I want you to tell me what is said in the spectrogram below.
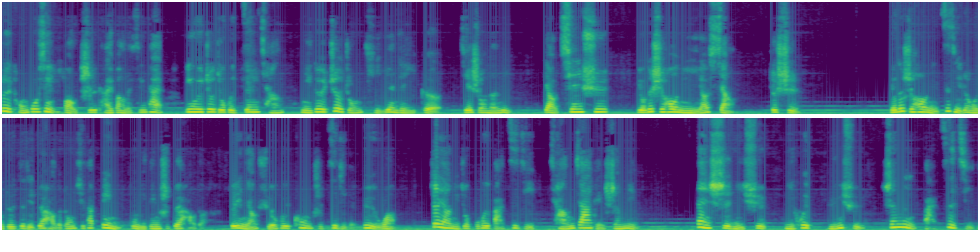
对同步性保持开放的心态，因为这就会增强你对这种体验的一个接收能力。要谦虚，有的时候你要想，就是。有的时候，你自己认为对自己最好的东西，它并不一定是最好的，所以你要学会控制自己的欲望，这样你就不会把自己强加给生命。但是你去，你会允许生命把自己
